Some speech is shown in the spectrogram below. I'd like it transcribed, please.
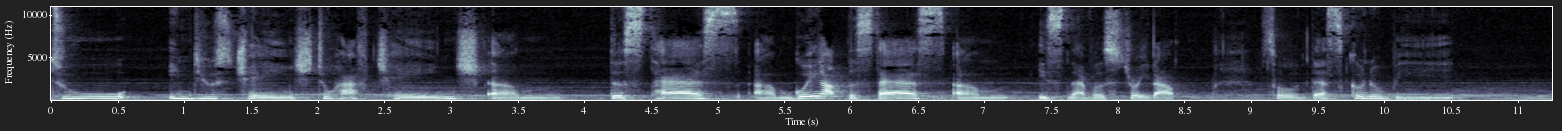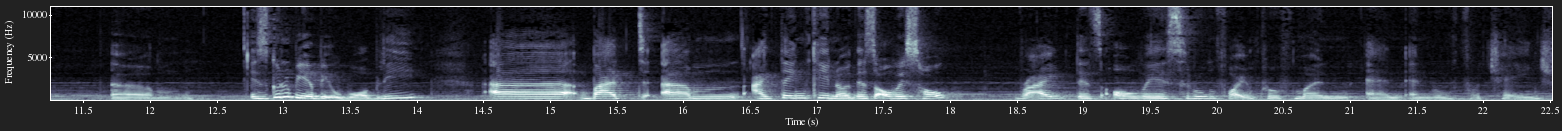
to induce change, to have change, um, the stairs, um, going up the stairs um, is never straight up. So that's going to be um, it's going to be a bit wobbly. Uh, but I think you know there's always hope right? There's always room for improvement and, and room for change.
